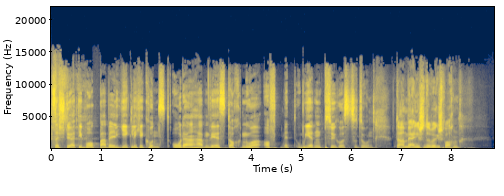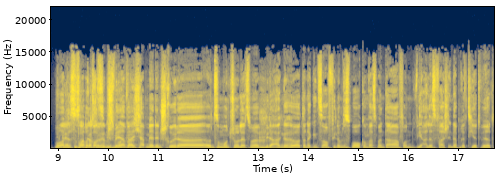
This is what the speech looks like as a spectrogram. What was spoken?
Zerstört die Woke-Bubble jegliche Kunst oder haben wir es doch nur oft mit weirden Psychos zu tun? Da haben wir eigentlich schon drüber gesprochen. Boah, das ist aber Podcast in trotzdem schwer, Podcast? weil ich habe mir den Schröder und zum Mundschul letztes Mal wieder angehört und da ging es auch viel um das Woke und was man darf und wie alles falsch interpretiert wird.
